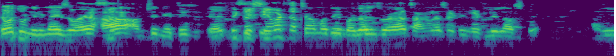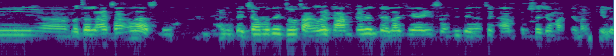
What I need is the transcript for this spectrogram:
तेव्हा तो निर्णय जो आहे हा आमचे नेते जे आहेत ते. त्याच्यामध्ये बदल जो आहे हा चांगल्यासाठी घडलेला असतो. आणि बदल हा चांगला असतो. आणि त्याच्यामध्ये जो चांगलं काम करेल त्याला जे आहे संधी देण्याचं काम पक्षाच्या माध्यमात केलं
